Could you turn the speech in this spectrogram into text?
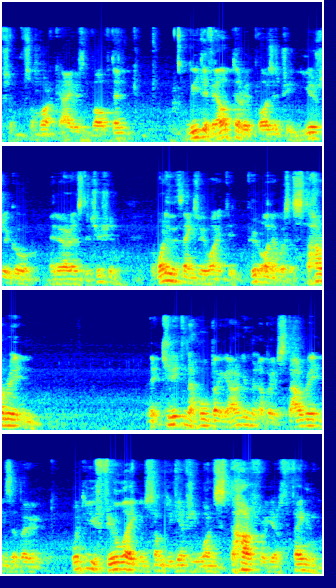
some, some work I was involved in. We developed a repository years ago in our institution. One of the things we wanted to put on it was a star rating. It created a whole big argument about star ratings about what do you feel like when somebody gives you one star for your thing?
